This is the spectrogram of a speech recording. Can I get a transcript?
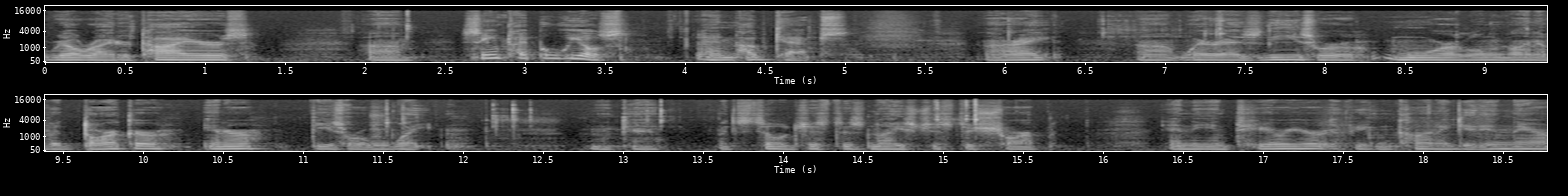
Real Rider tires, um, same type of wheels and hubcaps. All right, um, whereas these were more along the line of a darker inner these are white. Okay, but still just as nice, just as sharp. And the interior, if you can kind of get in there.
